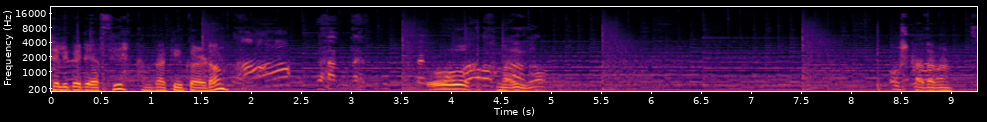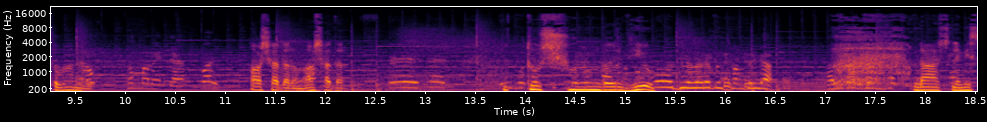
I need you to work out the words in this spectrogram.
হেলিপ্যাডে আছি আমরা কি কিউ কার্ডং ও মাই অসাধারণ অসাধারণ অসাধারণ। এত সুন্দর ভিউ না, আসলে মিস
